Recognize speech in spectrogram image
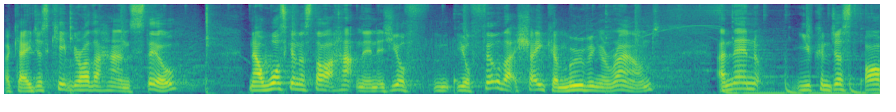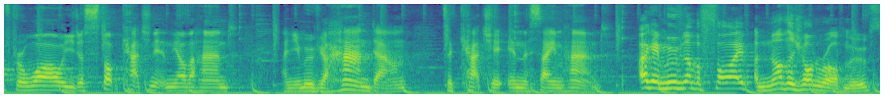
Okay, just keep your other hand still. Now what's gonna start happening is you'll, you'll feel that shaker moving around, and then you can just, after a while, you just stop catching it in the other hand, and you move your hand down to catch it in the same hand. Okay, move number five, another genre of moves.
